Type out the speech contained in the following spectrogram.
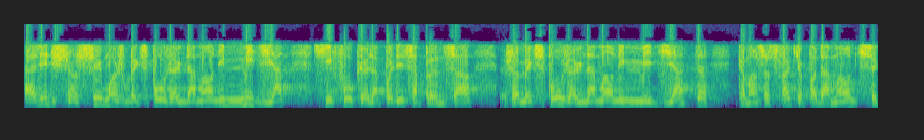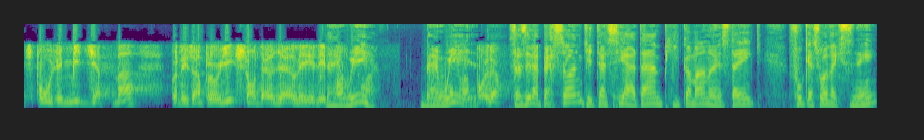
allez le chercher. Moi, je m'expose à une amende immédiate. S'il faut que la police apprenne ça, je m'expose à une amende immédiate. Comment ça se fait qu'il n'y a pas d'amende qui s'expose immédiatement pour des employés qui sont derrière les, les ben portes? Oui. quoi? Ben oui. Pas, là. Ça veut dire la personne qui est assise à la table puis qui commande un steak, faut qu'elle soit vaccinée.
